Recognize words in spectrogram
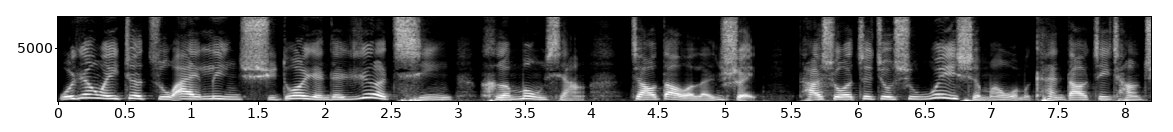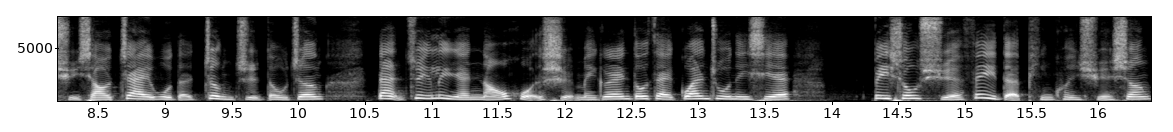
我认为这阻碍令许多人的热情和梦想浇到了冷水。”他说：“这就是为什么我们看到这场取消债务的政治斗争。但最令人恼火的是，每个人都在关注那些被收学费的贫困学生，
